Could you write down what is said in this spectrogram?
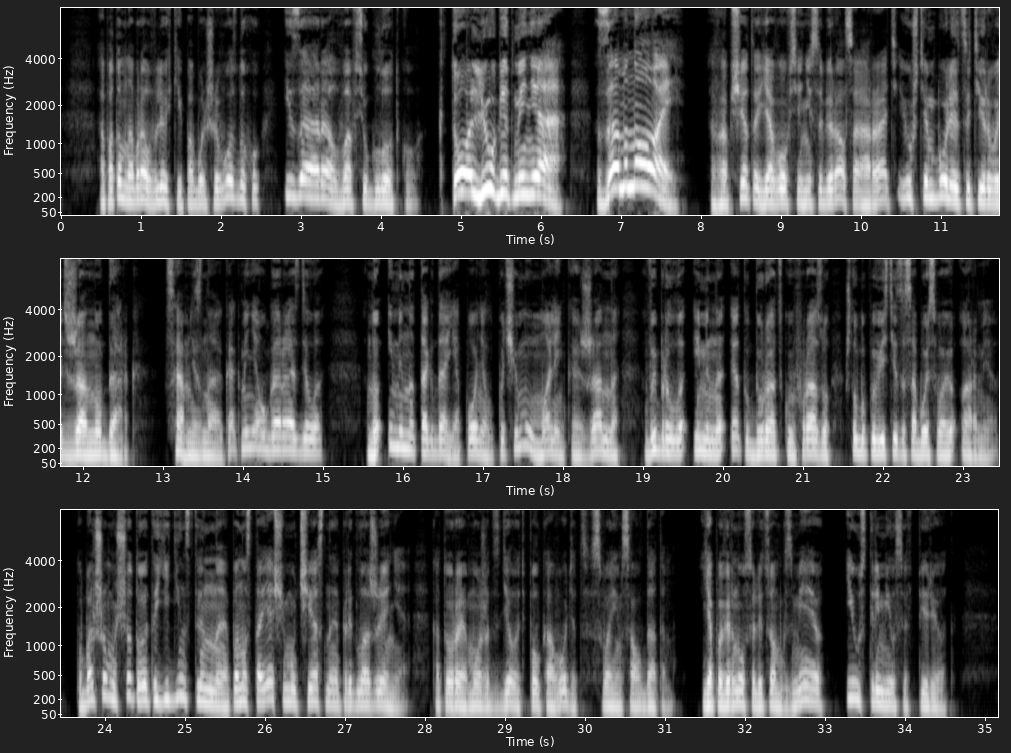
А потом набрал в легкие побольше воздуху и заорал во всю глотку. «Кто любит меня? За мной!» Вообще-то я вовсе не собирался орать и уж тем более цитировать Жанну Дарк. Сам не знаю, как меня угораздило. Но именно тогда я понял, почему маленькая Жанна выбрала именно эту дурацкую фразу, чтобы повести за собой свою армию. По большому счету, это единственное, по-настоящему честное предложение, которое может сделать полководец своим солдатам. Я повернулся лицом к змею и устремился вперед.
